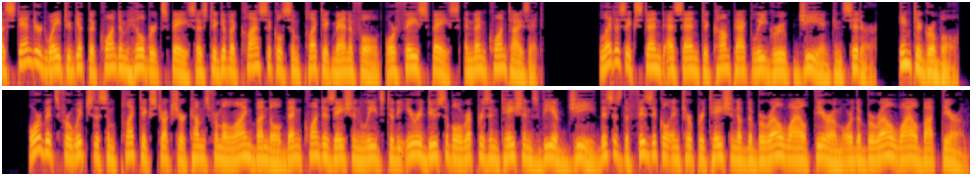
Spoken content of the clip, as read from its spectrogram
A standard way to get the quantum Hilbert space is to give a classical symplectic manifold or phase space and then quantize it. Let us extend Sn to compact Lie group G and consider integrable orbits for which the symplectic structure comes from a line bundle then quantization leads to the irreducible representations V of G. This is the physical interpretation of the Borel-Weil theorem or the Borel-Weil-Bott theorem.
